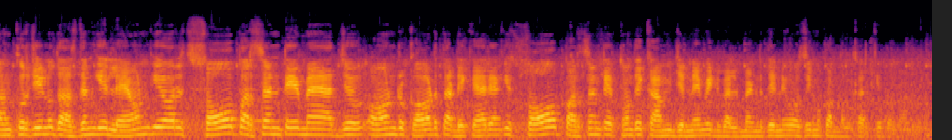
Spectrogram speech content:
ਅੰਕੁਰ ਜੀ ਨੂੰ ਦੱਸ ਦੇਣਗੇ ਲੈ ਆਉਣਗੇ ਔਰ 100% ਇਹ ਮੈਂ ਅੱਜ ਔਨ ਰਿਕਾਰਡ ਤੁਹਾਡੇ ਕਹਿ ਰਿਹਾ ਕਿ 100% ਇੱਥੋਂ ਦੇ ਕੰਮ ਜਿੰਨੇ ਵੀ ਡਿਵੈਲਪਮੈਂਟ ਦੇ ਨੇ ਉਹ ਅਸੀਂ ਮੁਕੰਮਲ ਕਰਕੇ ਦੇਵਾਂਗੇ।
